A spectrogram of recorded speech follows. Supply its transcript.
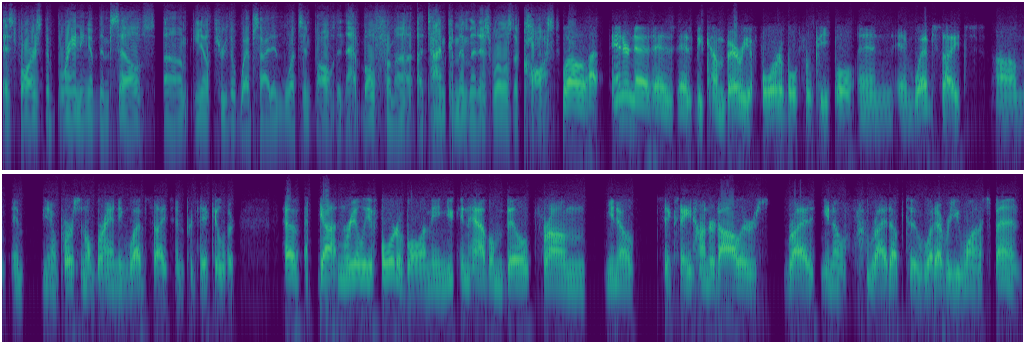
as far as the branding of themselves, um, you know, through the website and what's involved in that, both from a, a time commitment as well as a cost. Well, uh, internet has has become very affordable for people, and and websites, um, and you know, personal branding websites in particular, have gotten really affordable. I mean, you can have them built from you know six eight hundred dollars right you know right up to whatever you want to spend.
